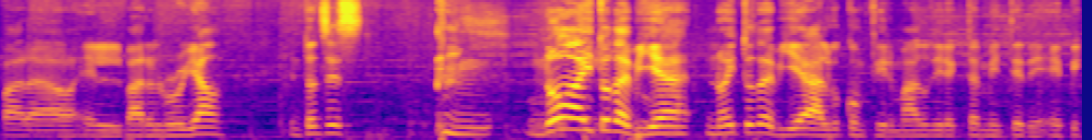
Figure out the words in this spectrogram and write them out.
para el Battle Royale. Entonces no hay todavía no hay todavía algo confirmado directamente de Epic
